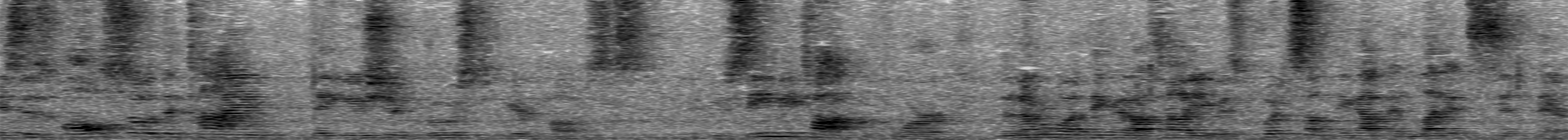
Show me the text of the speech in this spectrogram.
This is also the time that you should boost your posts. If you've seen me talk before, the number one thing that I'll tell you is put something up and let it sit there.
